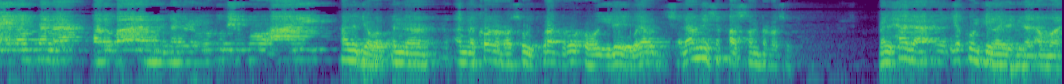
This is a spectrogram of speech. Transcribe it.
أيضا كما قد قاله المبعوث بالقرآن. هذا الجواب أن أن كون الرسول ترد روحه إليه ويرد السلام ليس خاصا بالرسول بل هذا يكون في غيره من الأموات.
